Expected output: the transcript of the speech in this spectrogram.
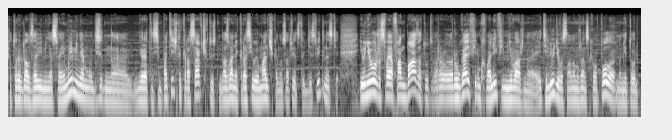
который играл «Зови меня своим именем». Действительно невероятно симпатичный, красавчик. То есть название «Красивый мальчик», оно соответствует действительности. И у него уже своя фан-база. Тут ругай фильм, хвали фильм, неважно. Эти люди в основном женского пола, но не только.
